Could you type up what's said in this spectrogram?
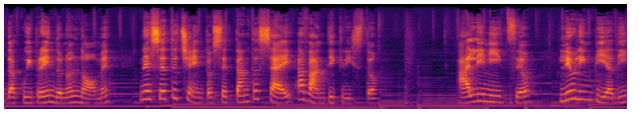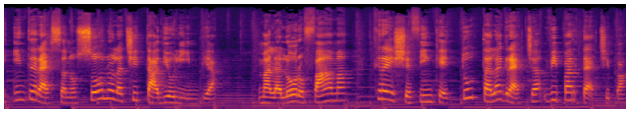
da cui prendono il nome, nel 776 a.C. All'inizio, le Olimpiadi interessano solo la città di Olimpia, ma la loro fama cresce finché tutta la Grecia vi partecipa.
